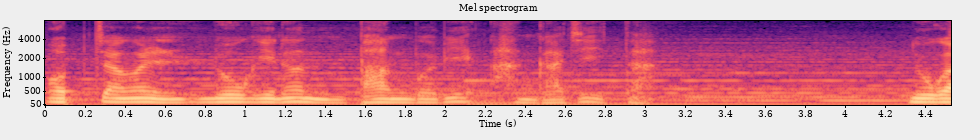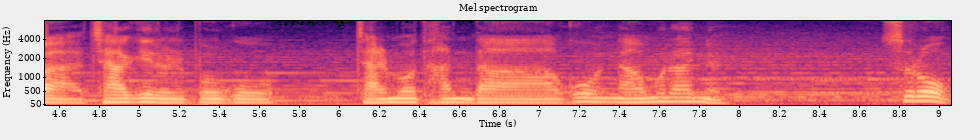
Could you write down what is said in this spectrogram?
업장을 녹이는 방법이 한 가지 있다. 누가 자기를 보고 잘못한다고 나무라면 서로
